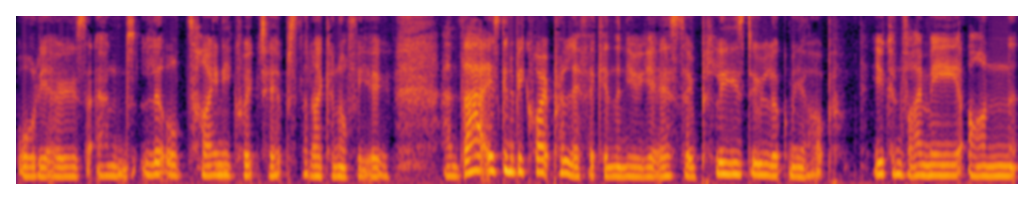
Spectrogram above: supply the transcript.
audios and little tiny quick tips that I can offer you. And that is going to be quite prolific in the new year, so please do look me up. You can find me on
